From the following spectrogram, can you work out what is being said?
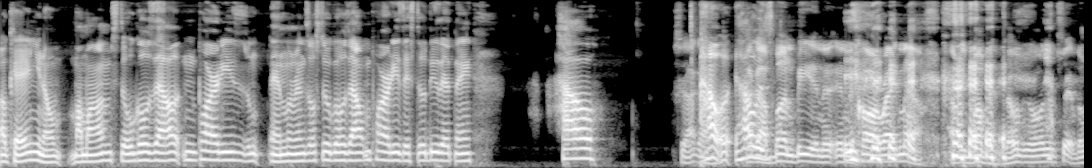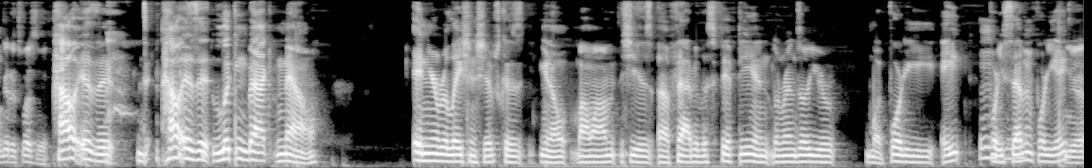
Okay, you know, my mom still goes out and parties, and Lorenzo still goes out and parties. They still do their thing. How Shit, I got, how how I got is Bun B in the in the car right now. I be bumping. Don't, don't even trip. Don't get it twisted. how is it how is it looking back now in your relationships because you know my mom she is a fabulous 50 and lorenzo you're what 48 Mhm. 47 48 Yeah.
